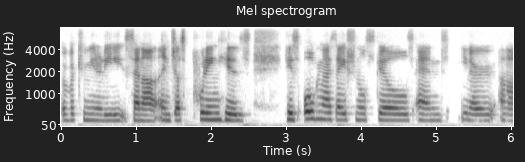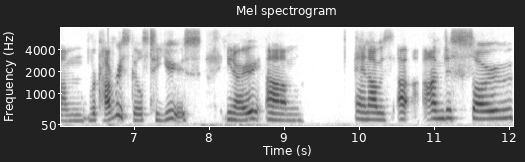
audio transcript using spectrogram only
of a community center and just putting his his organizational skills and you know um, recovery skills to use. You know. Um, and I was uh, I'm just so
